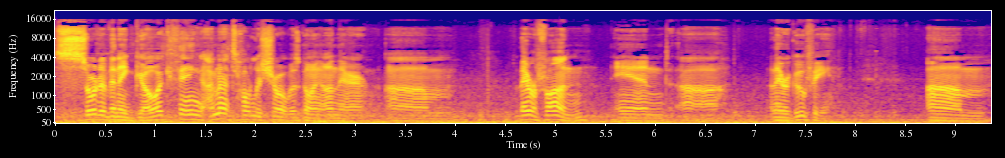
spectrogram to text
sort of an egoic thing. I'm not totally sure what was going on there. Um, they were fun and uh, they were goofy. Um,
